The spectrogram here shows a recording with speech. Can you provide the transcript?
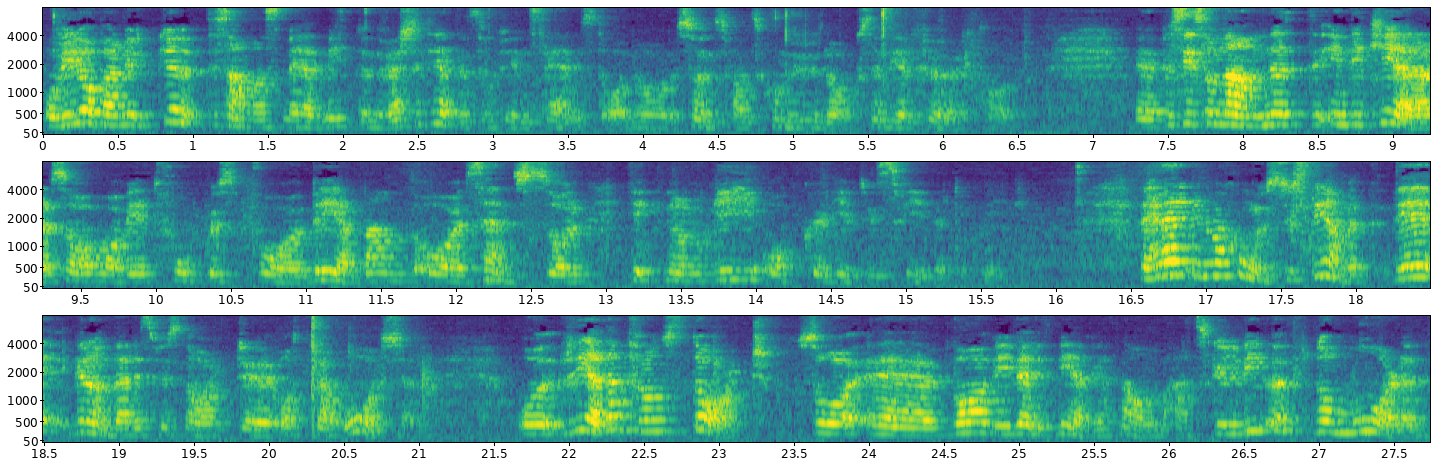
Och vi jobbar mycket tillsammans med Mittuniversitetet som finns här i stan och Sundsvalls kommun och också en del företag. Eh, precis som namnet indikerar så har vi ett fokus på bredband och sensorteknologi och givetvis fiberteknik. Det här innovationssystemet det grundades för snart eh, åtta år sedan. Och redan från start så eh, var vi väldigt medvetna om att skulle vi uppnå målen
